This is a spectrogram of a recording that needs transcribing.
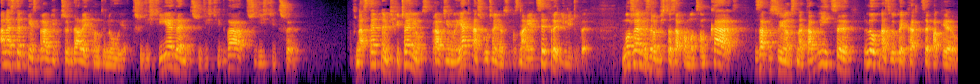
a następnie sprawdzić, czy dalej kontynuuje 31, 32, 33. W następnym ćwiczeniu sprawdzimy, jak nasz uczeń rozpoznaje cyfry i liczby. Możemy zrobić to za pomocą kart, zapisując na tablicy lub na zwykłej kartce papieru.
